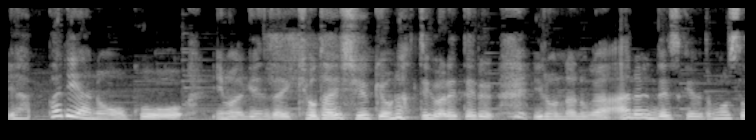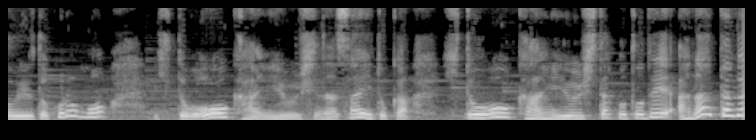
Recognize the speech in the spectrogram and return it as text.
やっぱりあのこう今現在巨大宗教なんて言われてるいろんなのがあるんですけれどもそういうところも人を勧誘しなさいとか人を勧誘したことであなたが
